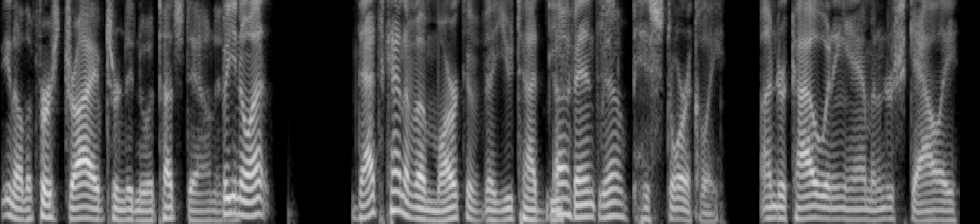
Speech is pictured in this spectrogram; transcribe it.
you know the first drive turned into a touchdown. And, But you know what? That's kind of a mark of a Utah defense yeah. historically under Kyle Whittingham and under Scalley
